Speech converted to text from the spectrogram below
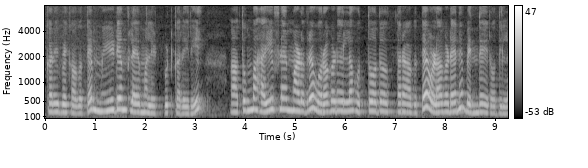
ಕರಿಬೇಕಾಗುತ್ತೆ. ಮೀಡಿಯಮ್ ಫ್ಲೇಮಲ್ಲಿ ಇಟ್ಬಿಟ್ಟು ಕರೀರಿ. ತುಂಬ ಹೈ ಫ್ಲೇಮ್ ಮಾಡಿದ್ರೆ ಹೊರಗಡೆ ಎಲ್ಲ ಹೊತ್ತೋದೋ ಥರ ಆಗುತ್ತೆ. ಒಳಗಡೆನೇ ಬೆಂದೇ ಇರೋದಿಲ್ಲ.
